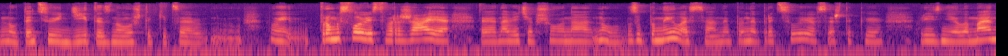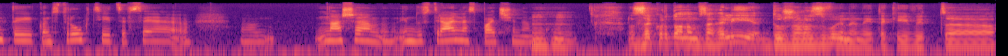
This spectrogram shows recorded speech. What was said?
ну, танцюють діти, знову ж таки, це ну, і промисловість вражає, навіть якщо вона ну, зупинилася, не, не працює, все ж таки різні елементи, конструкції, це все. Е, Наша індустріальна спадщина. Угу. За кордоном взагалі дуже розвинений такий від е,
